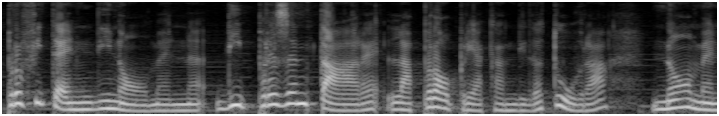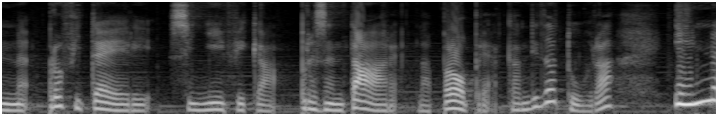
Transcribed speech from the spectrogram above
profitendi nomen di presentare la propria candidatura, nomen profiteri significa presentare la propria candidatura in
